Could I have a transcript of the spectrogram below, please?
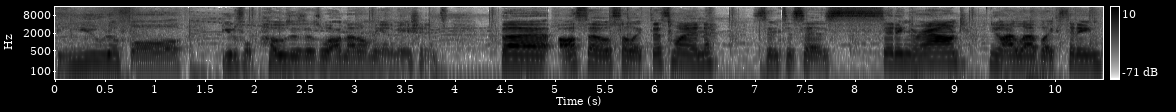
beautiful, beautiful poses as well, not only animations. But also, so like this one, since it says sitting around, you know, I love like sitting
